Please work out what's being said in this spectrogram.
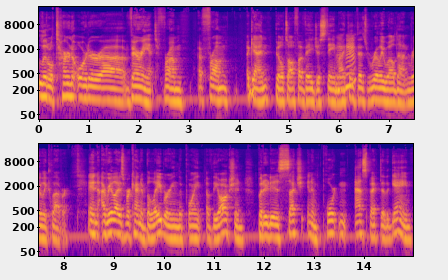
little turn order uh, variant from from again built off of Age of Steam. I think that's really well done, really clever. And I realize we're kind of belaboring the point of the auction, but it is such an important aspect of the game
